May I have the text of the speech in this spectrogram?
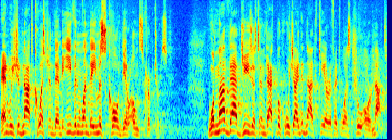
and we should not question them even when they misquote their own scriptures. Well, not that Jesus in that book, which I did not care if it was true or not,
